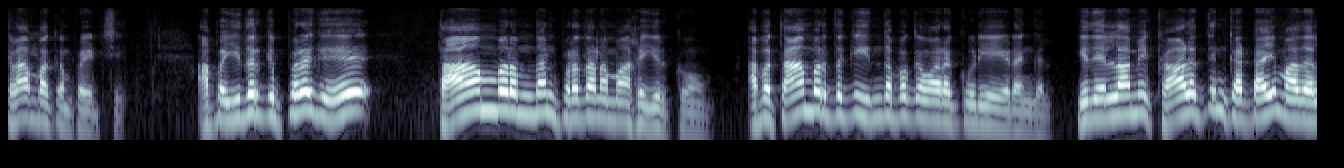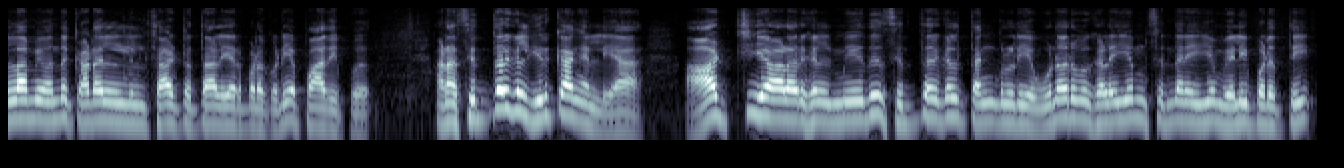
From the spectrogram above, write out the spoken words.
கிளாம்பாக்கம் போயிடுச்சு. அப்போ இதற்கு பிறகு தாம்பரம் தான் பிரதானமாக இருக்கும். அப்போ தாம்பரத்துக்கு இந்த பக்கம் வரக்கூடிய இடங்கள். இது எல்லாமே காலத்தின் கட்டாயம் அது எல்லாமே வந்து கடலில் சாற்றத்தால் ஏற்படக்கூடிய பாதிப்பு. ஆனால் சித்தர்கள் இருக்காங்க இல்லையா? ஆட்சியாளர்கள் மீது சித்தர்கள் தங்களுடைய உணர்வுகளையும் சிந்தனையையும் வெளிப்படுத்தி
